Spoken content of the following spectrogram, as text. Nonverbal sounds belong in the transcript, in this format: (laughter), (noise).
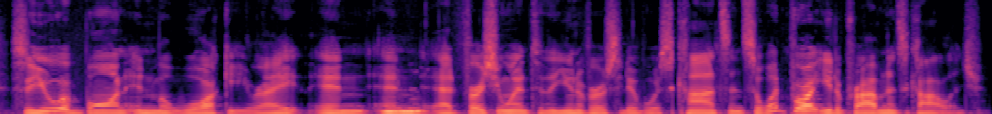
So you were born in Milwaukee, right? And and mm-hmm. at first you went to the University of Wisconsin. So what brought you to Providence College?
